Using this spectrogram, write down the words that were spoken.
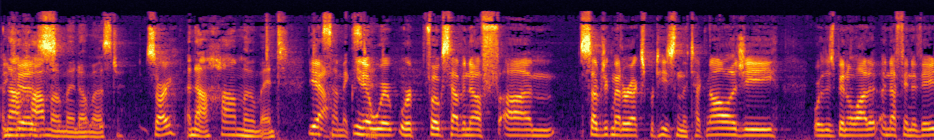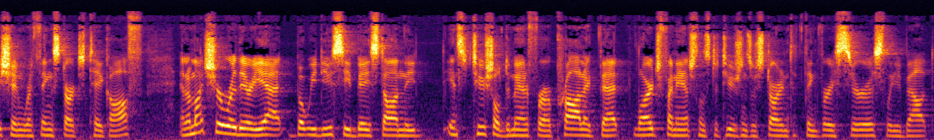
an aha moment almost. Sorry, an aha moment. Yeah, to some extent. you know, where, where folks have enough um, subject matter expertise in the technology, or there's been a lot of enough innovation where things start to take off. And I'm not sure we're there yet, but we do see, based on the institutional demand for our product, that large financial institutions are starting to think very seriously about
